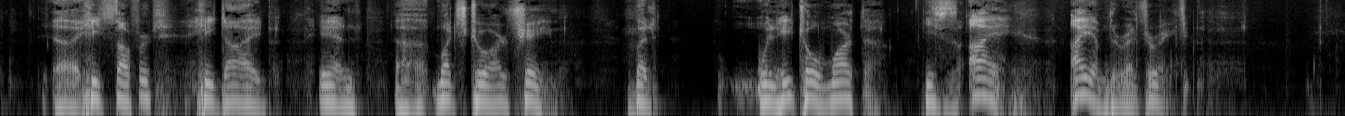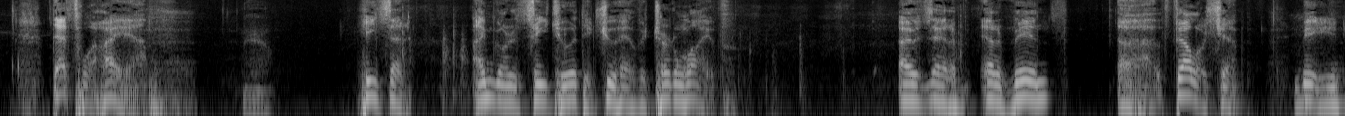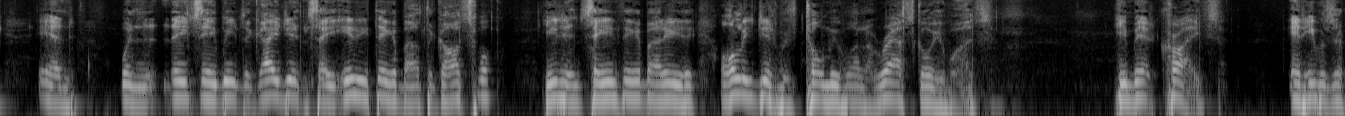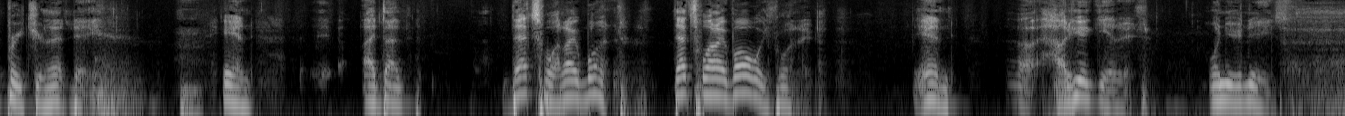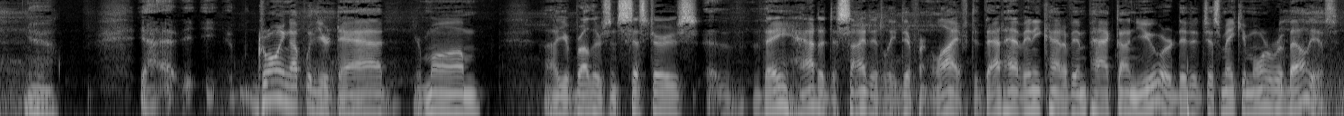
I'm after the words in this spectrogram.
uh, he suffered, he died, and uh, much to our shame. But when he told Martha, he says, "I, I am the resurrection." That's what I am. Yeah. He said, "I'm going to see to it that you have eternal life." I was at a at a men's uh, fellowship meeting, and when they say me, the guy didn't say anything about the gospel. He didn't say anything about anything. All he did was told me what a rascal he was. He met Christ, and he was a preacher that day. And I thought, that's what I want. That's what I've always wanted. And uh, how do you get it? On your knees. Yeah. Yeah. uh, Growing up with your dad, your mom, uh, your brothers and sisters, uh, they had a decidedly different life. Did that have any kind of impact on you, or did it just make you more rebellious?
